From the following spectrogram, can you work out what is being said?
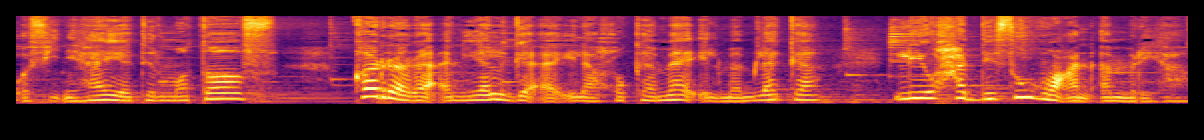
وفي نهاية المطاف قرر أن يلجأ إلى حكماء المملكة ليحدثوه عن أمرها.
